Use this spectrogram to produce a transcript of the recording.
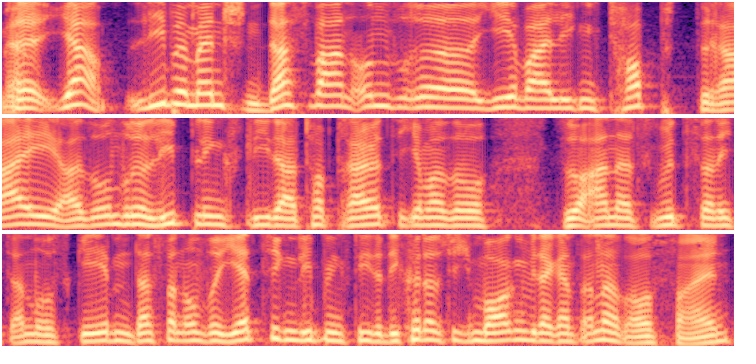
Ja. Äh, ja, liebe Menschen, das waren unsere jeweiligen Top 3, also unsere Lieblingslieder. Top 3 hört sich immer so, so an, als würde es da nichts anderes geben. Das waren unsere jetzigen Lieblingslieder. Die können natürlich morgen wieder ganz anders ausfallen.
